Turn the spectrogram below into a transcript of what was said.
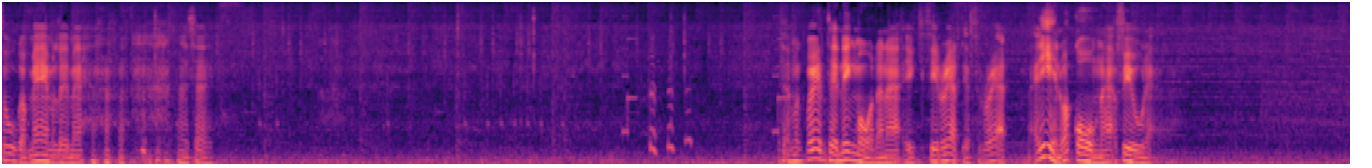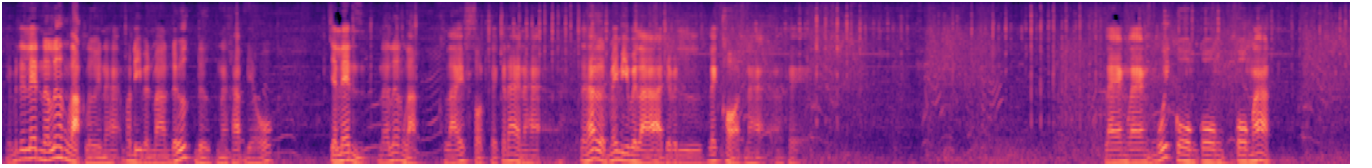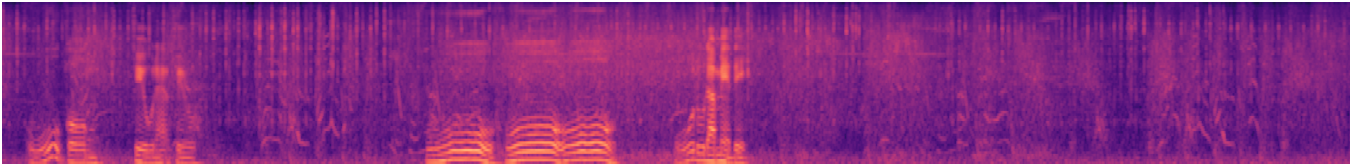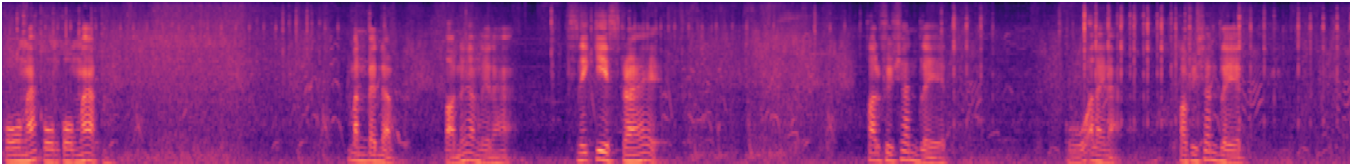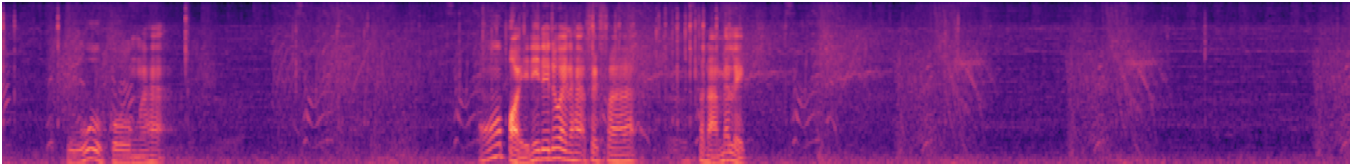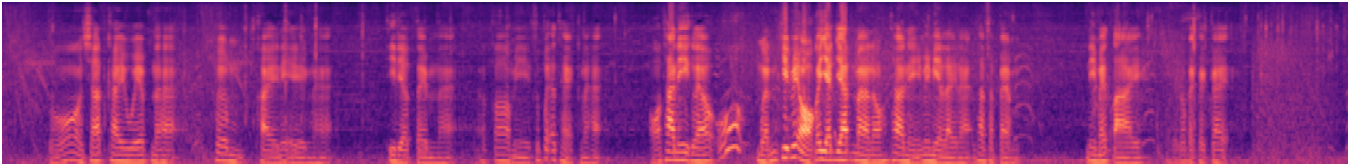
สู้กับแม่มันเลยไหมใช่แต่มันเป็น training mode นะนะอีกซีเรียสอย่าซีเรียสอันนี้เห็นว่าโกงนะฮะฟิลเนี่ยยังไม่ได้เล่นเนื้อเรื่องหลักเลยนะฮะ พอดีเป็นมาดึกดึกนะครับ เดี๋ยวจะเล่นเนื้อเรื่องหลักไลฟ์สดเลยก็ได้นะฮะ แต่ถ้าเกิดไม่มีเวลาอาจจะเป็นrecord นะฮะ โอเค แรงแรงอุ้ยโกงโกงโกงมากอู้โกง ฟิลนะฮะ ฟิลโอ้โหโอ้โหโอ้โหดู damage ดิโกงนะโกงโกงมาก มันเป็นแบบต่อเนื่องเลยนะฮะ Sneaky Strike Confusion Blade โอ้อะไรน่ะ Confusion Blade โอ้โกงนะฮะอ๋อปล่อยนี่ได้ด้วยนะฮะ ไฟฟ้า สนามแม่เหล็ก อ้ชาร์จไค wave นะฮะ เพิ่มไคนี่เองนะฮะ ทีเดียวเต็มนะฮะ แล้วก็มี super attack นะฮะ อ๋อ ท่านี้อีกแล้ว โอ้ เหมือนคิดไม่ออกก็ยัดยัดมาเนาะ ท่านี้ไม่มีอะไรนะฮะ ท่าสแปม นี่ไม่ตาย เดี๋ยวก็ไปใกล้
